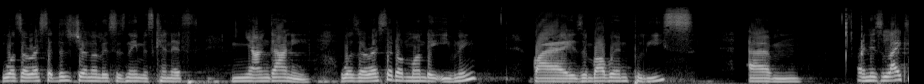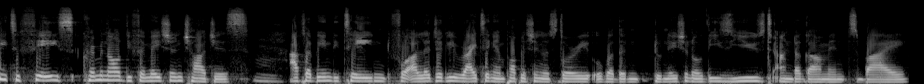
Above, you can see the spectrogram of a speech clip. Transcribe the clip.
was arrested. This journalist, his name is Kenneth Nyangani, was arrested on Monday evening by Zimbabwean police. Um, and is likely to face criminal defamation charges hmm. after being detained for allegedly writing and publishing a story over the donation of these used undergarments by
